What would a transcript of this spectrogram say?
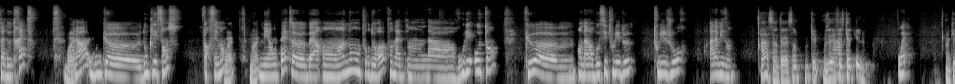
pas, de traite. Voilà, donc, euh, donc l'essence, forcément. Ouais, Mais en fait, euh, ben, en un an autour d'Europe, on a, on a roulé autant que euh, en allant bosser tous les deux, tous les jours, à la maison. Ah, c'est intéressant. Ok. Vous avez fait ce calcul? Ouais. Ok.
